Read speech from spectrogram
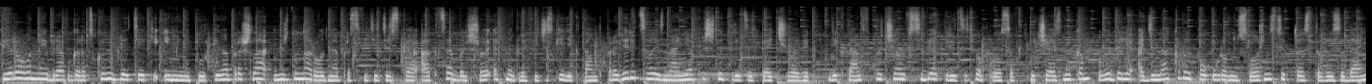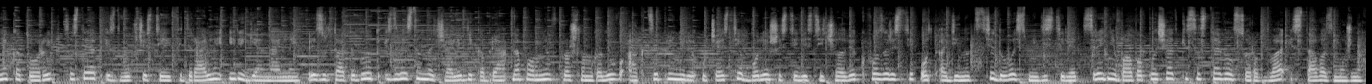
1 ноября в городской библиотеке имени Туркина прошла международная просветительская акция «Большой этнографический диктант». Проверить свои знания пришли 35 человек. Диктант включал в себя 30 вопросов. Участникам выдали одинаковые по уровню сложности тестовые задания, которые состоят из двух частей – федеральной и региональной. Результаты будут известны в начале декабря. Напомню, в прошлом году в акции приняли участие более 60 человек в возрасте от 11 до 80 лет. Средний балл по площадке составил 42 из 100 возможных.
